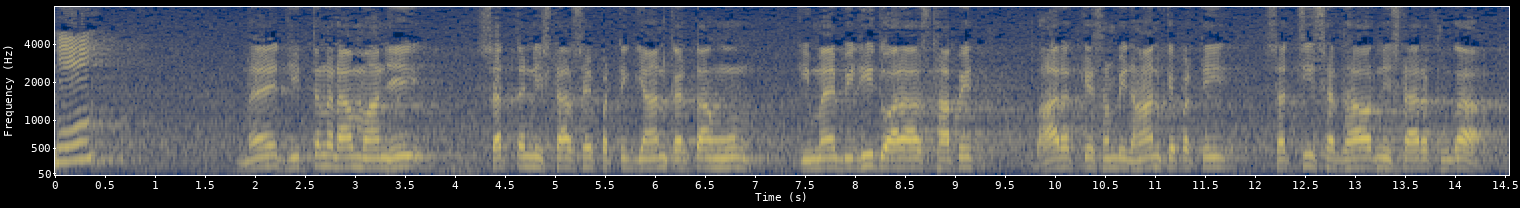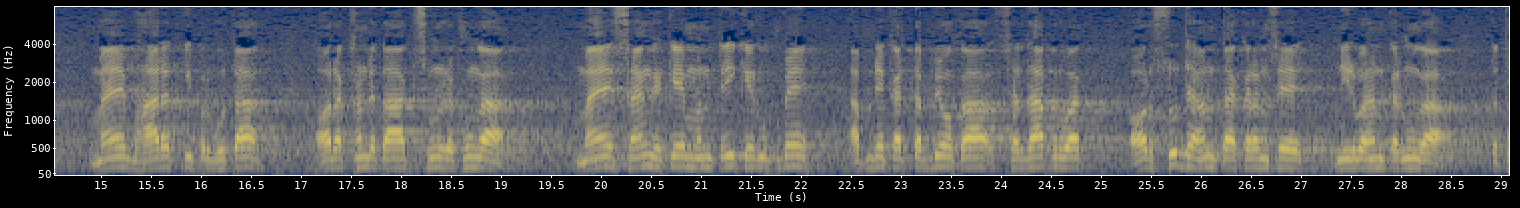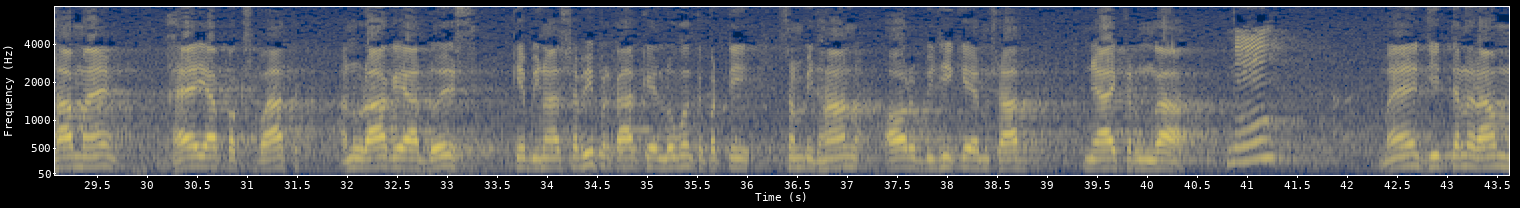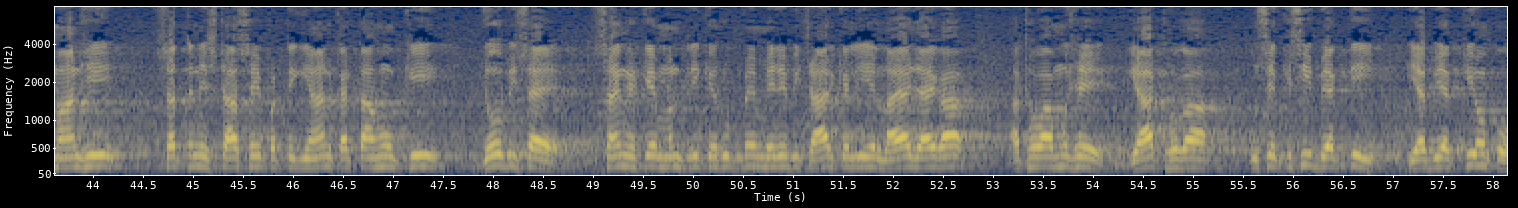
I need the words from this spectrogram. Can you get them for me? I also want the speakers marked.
Speaker 1: मैं
Speaker 2: मैं जीतन राम मांझी सत्य निष्ठा से प्रतिज्ञान करता हूँ कि मैं विधि द्वारा स्थापित भारत के संविधान के प्रति सच्ची श्रद्धा और निष्ठा रखूँगा। मैं भारत की प्रभुता और अखंडता क्षुण रखूँगा। मैं संघ के मंत्री के रूप में अपने कर्तव्यों का श्रद्धापूर्वक और शुद्ध अंतकरण से निर्वहन करूँगा। तथा मैं भय या पक्षपात अनुराग या द्वेष के बिना सभी प्रकार के लोगों के प्रति संविधान और विधि के अनुसार न्याय करूँगा।
Speaker 1: मैं
Speaker 2: मैं जीतन राम मांझी सत्यनिष्ठा से प्रतिज्ञान करता हूँ कि जो विषय संघ के मंत्री के रूप में मेरे विचार के लिए लाया जाएगा अथवा मुझे ज्ञात होगा उसे किसी व्यक्ति या व्यक्तियों को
